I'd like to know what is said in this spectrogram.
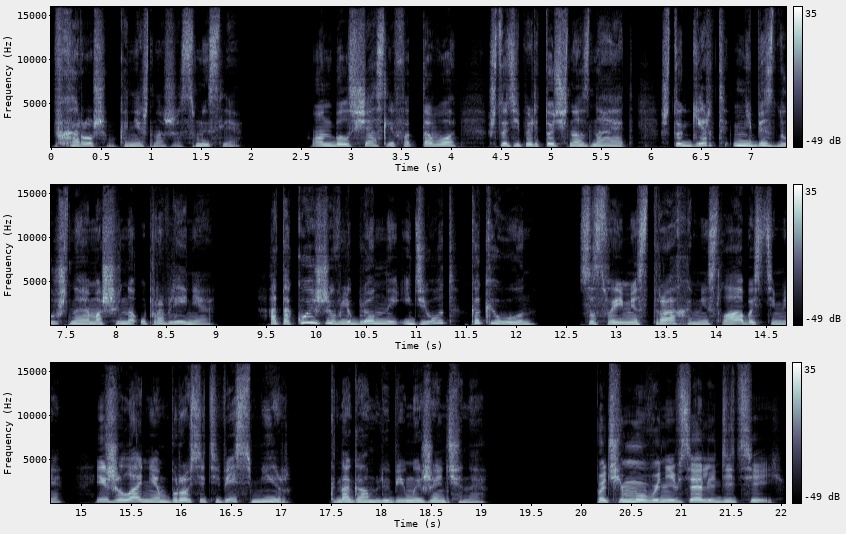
В хорошем, конечно же, смысле. Он был счастлив от того, что теперь точно знает, что Герт не бездушная машина управления, а такой же влюбленный идиот, как и он, со своими страхами, слабостями и желанием бросить весь мир к ногам любимой женщины. «Почему вы не взяли детей?»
